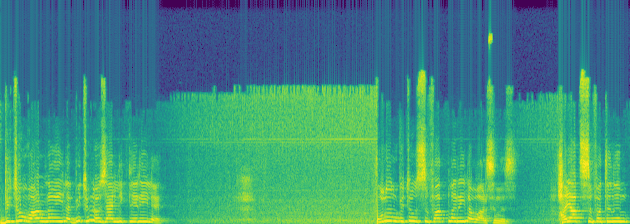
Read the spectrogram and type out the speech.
Bütün varlığıyla, bütün özellikleriyle. Onun bütün sıfatlarıyla varsınız. Hayat sıfatının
